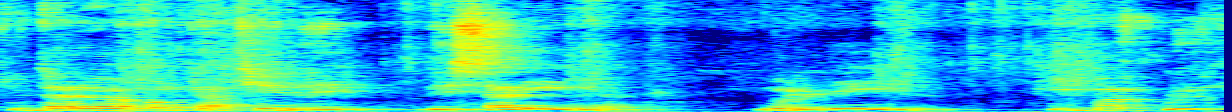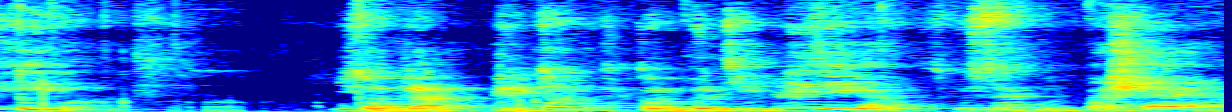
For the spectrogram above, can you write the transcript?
tout à l'heure dans le quartier des, des Salines, me le disent. Ils ne peuvent plus vivre. Ils ont que la pétanque comme petit plaisir, parce que ça coûte pas cher.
